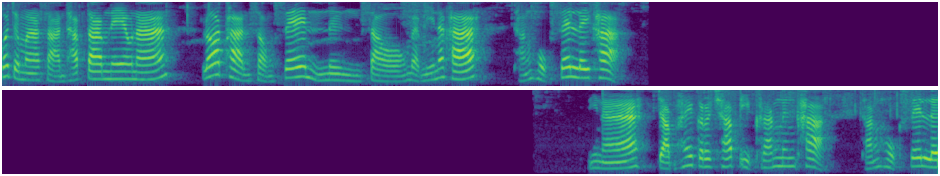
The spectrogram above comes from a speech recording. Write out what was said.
ก็จะมาสารทับตามแนวนะ ลอดผ่านสองเส้นหนึ่งสองแบบนี้นะคะ ทั้งหกเส้นเลยค่ะนี่นะ จับให้กระชับอีกครั้งหนึ่งค่ะ ทั้งหกเส้นเล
